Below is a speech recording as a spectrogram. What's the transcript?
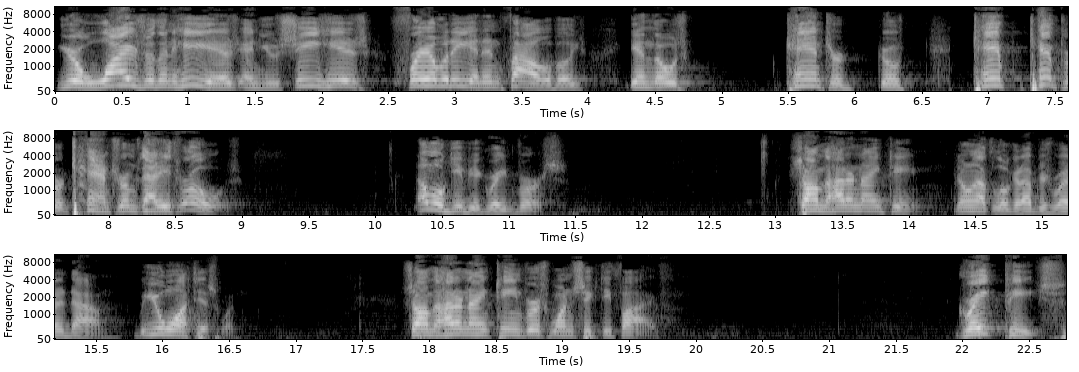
You're wiser than he is, and you see his frailty and infallibility in those, temp, temper tantrums that he throws. I'm going to give you a great verse. Psalm 119. You don't have to look it up, just write it down. But you want this one. Psalm 119, verse 165. Great peace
